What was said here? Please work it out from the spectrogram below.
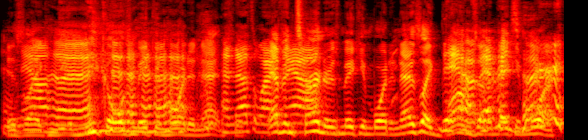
And It's like uh, Nico's making more than that. and shit. that's why Evan now- Turner is making more than that. It's like bums that are making Turner. more.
